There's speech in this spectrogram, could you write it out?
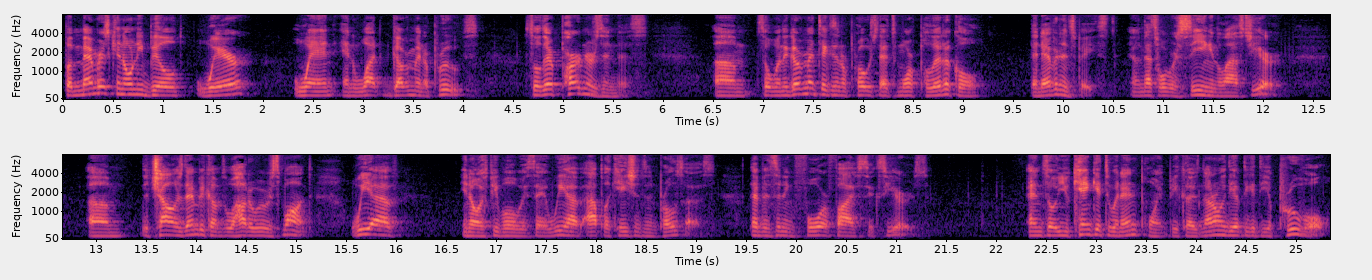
but members can only build where, when, and what government approves. So they're partners in this. Um, so when the government takes an approach that's more political than evidence based, and that's what we're seeing in the last year, um, the challenge then becomes well, how do we respond? We have, you know, as people always say, we have applications in process that have been sitting four, five, six years. And so you can't get to an endpoint because not only do you have to get the approval,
